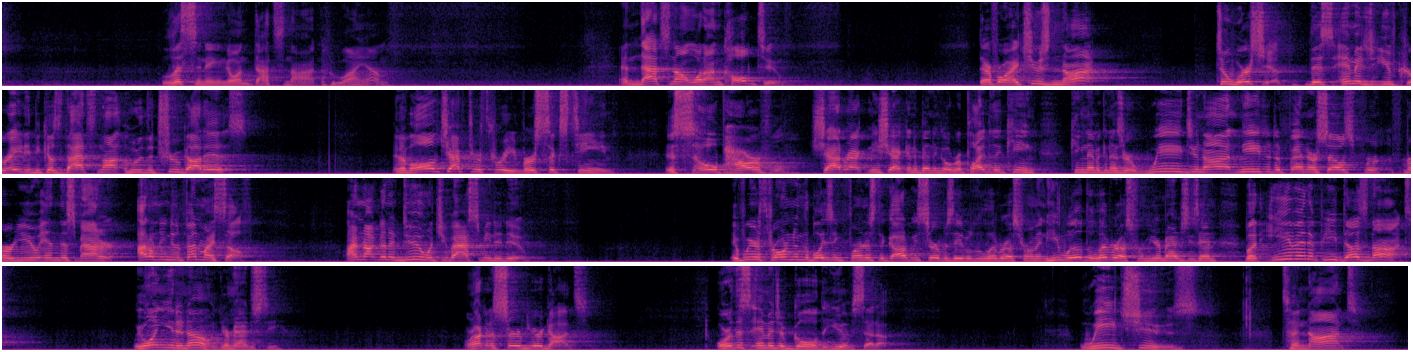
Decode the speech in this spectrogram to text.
listening and going, That's not who I am. And that's not what I'm called to. Therefore, I choose not to worship this image that you've created because that's not who the true God is. And of all of chapter 3, verse 16 is so powerful. Shadrach, Meshach, and Abednego replied to the king, King Nebuchadnezzar, We do not need to defend ourselves for, for you in this matter. I don't need to defend myself. I'm not going to do what you've asked me to do. If we are thrown into the blazing furnace, the God we serve is able to deliver us from it, and he will deliver us from your majesty's hand. But even if he does not, we want you to know, your majesty, we're not going to serve your gods or this image of gold that you have set up. We choose to not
